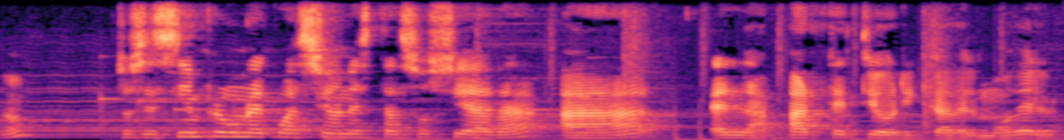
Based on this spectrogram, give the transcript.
¿no? Entonces siempre una ecuación está asociada a la parte teórica del modelo.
